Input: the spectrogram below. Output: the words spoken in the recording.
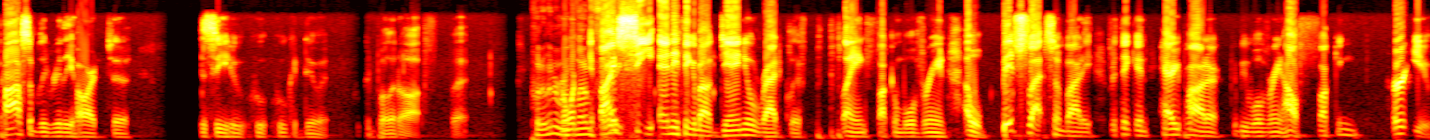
possibly really hard to to see who, who who could do it, could pull it off. But put him in a room. want- Let him if I see anything about Daniel Radcliffe playing fucking Wolverine, I will bitch slap somebody for thinking Harry Potter could be Wolverine. I'll fucking hurt you.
